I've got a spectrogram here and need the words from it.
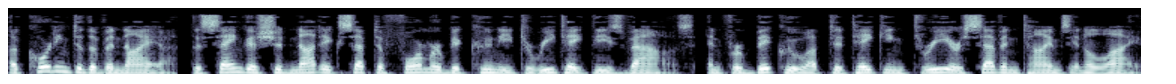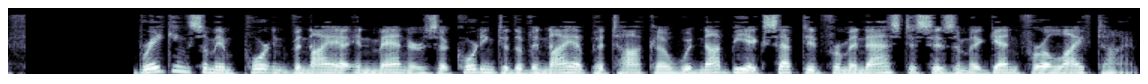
According to the Vinaya, the Sangha should not accept a former bhikkhuni to retake these vows, and for bhikkhu up to taking three or seven times in a life. Breaking some important Vinaya in manners according to the Vinaya Pitaka would not be accepted for monasticism again for a lifetime.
